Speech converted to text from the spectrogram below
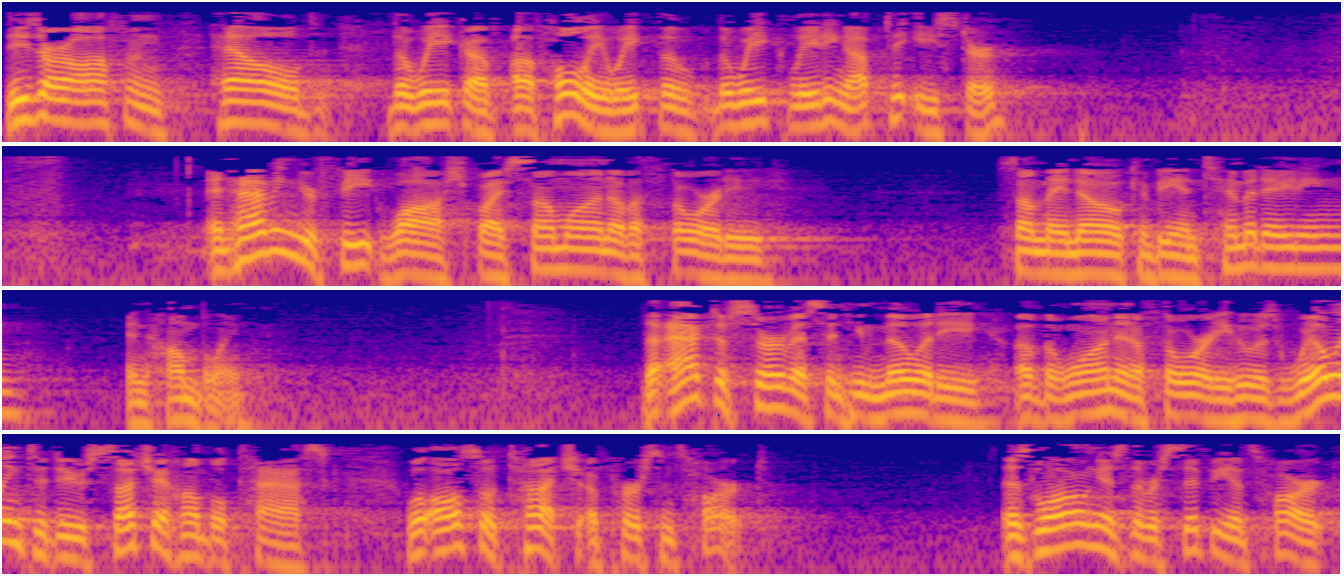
These are often held the week of, of Holy Week, the, the week leading up to Easter. And having your feet washed by someone of authority, some may know, can be intimidating and humbling. The act of service and humility of the one in authority who is willing to do such a humble task will also touch a person's heart. As long as the recipient's heart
